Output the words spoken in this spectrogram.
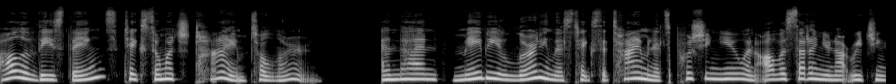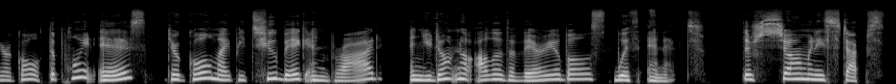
All of these things take so much time to learn. And then maybe learning this takes the time and it's pushing you, and all of a sudden you're not reaching your goal. The point is, your goal might be too big and broad, and you don't know all of the variables within it. There's so many steps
